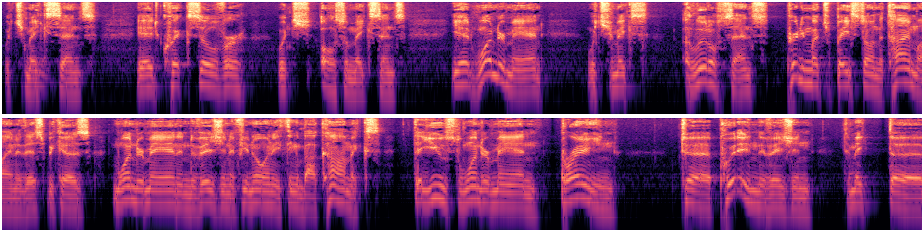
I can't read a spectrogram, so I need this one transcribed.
which makes sense. You had Quicksilver, which also makes sense. You had Wonder Man, which makes a little sense, pretty much based on the timeline of this, because Wonder Man and the Vision, if you know anything about comics, they used Wonder Man brain to put in the Vision to make the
